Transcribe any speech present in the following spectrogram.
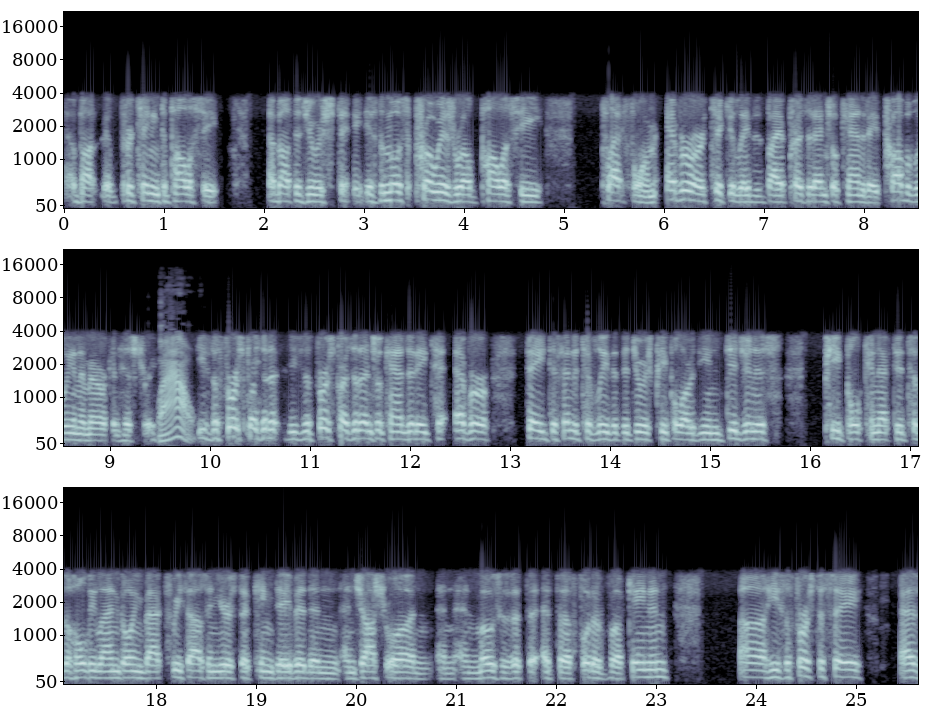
about uh, pertaining to policy about the Jewish state is the most pro-Israel policy platform ever articulated by a presidential candidate, probably in American history. Wow! He's the first president. He's the first presidential candidate to ever say definitively that the Jewish people are the indigenous people connected to the Holy Land, going back three thousand years to King David and, and Joshua and, and, and Moses at the at the foot of uh, Canaan. Uh, he's the first to say, as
